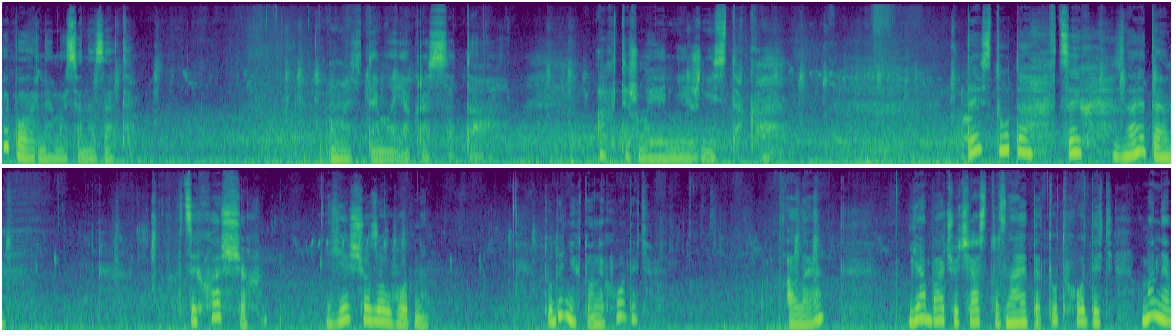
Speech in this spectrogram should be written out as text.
і повернемося назад. Ось ти моя красота. Ах ти ж моя ніжність така. Десь тут, в цих, знаєте, в цих хащах є що завгодно. Туди ніхто не ходить. Але я бачу часто, знаєте, тут ходить. У мене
